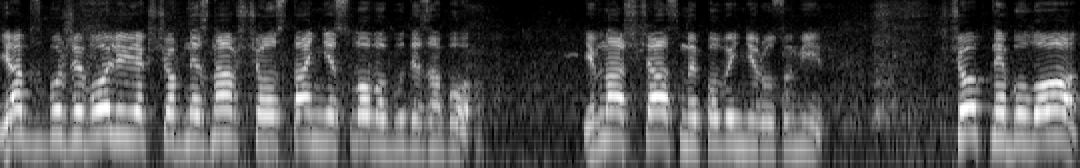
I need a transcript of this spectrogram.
Я б збожеволів, якщо б не знав, що останнє слово буде за Богом. І в наш час ми повинні розуміти, що б не було,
